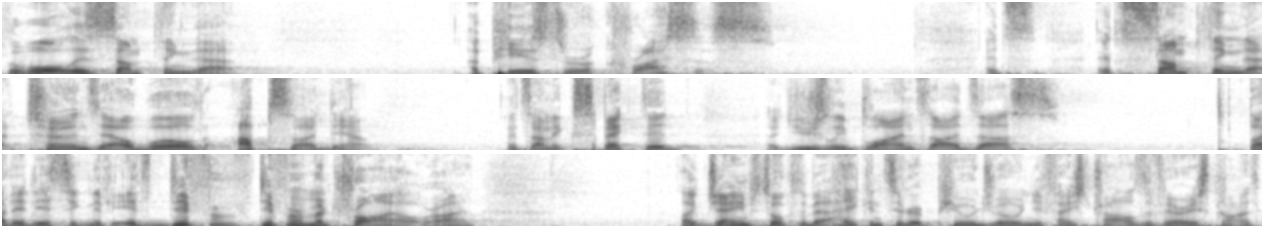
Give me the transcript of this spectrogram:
The wall is something that appears through a crisis. It's, it's something that turns our world upside down. It's unexpected, it usually blindsides us, but it is significant. It's different, different from a trial, right? Like James talks about, hey, consider it pure joy when you face trials of various kinds.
